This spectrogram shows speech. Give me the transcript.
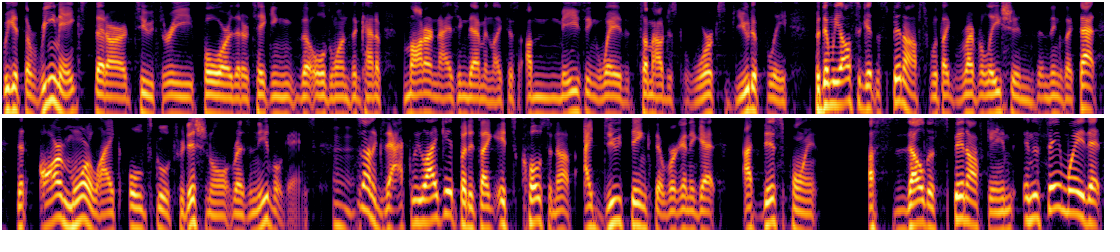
We get the remakes that are two, three, four that are taking the old ones and kind of modernizing them in like this amazing way that somehow just works beautifully. But then we also get the spin-offs with like revelations and things like that that are more like old school traditional Resident Evil games. Mhm. It's not exactly like it, but it's like it's close enough. I do think that we're gonna get at this point a Zelda spin-off game in the same way that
